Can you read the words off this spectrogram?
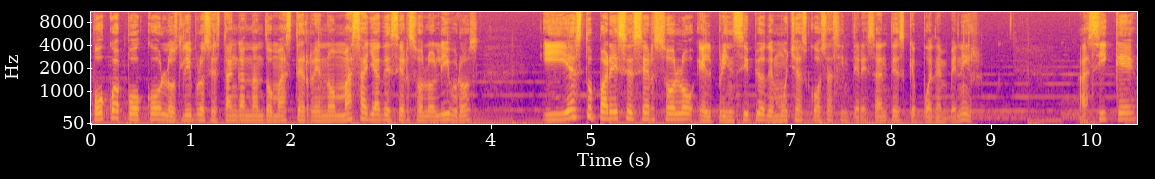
Poco a poco los libros están ganando más terreno más allá de ser solo libros, y esto parece ser solo el principio de muchas cosas interesantes que pueden venir. Así que,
